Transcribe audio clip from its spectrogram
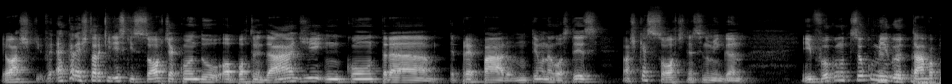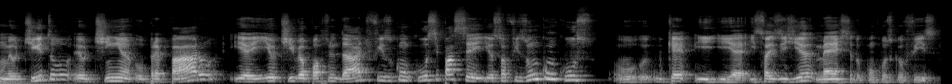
eu acho que. É aquela história que diz que sorte é quando oportunidade encontra é, preparo. Não tem um negócio desse? Eu acho que é sorte, né? Se não me engano. E foi o que aconteceu comigo. Eu estava com meu título, eu tinha o preparo, e aí eu tive a oportunidade, fiz o concurso e passei. E eu só fiz um concurso, o, o que, e, e, é, e só exigia mestre do concurso que eu fiz.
